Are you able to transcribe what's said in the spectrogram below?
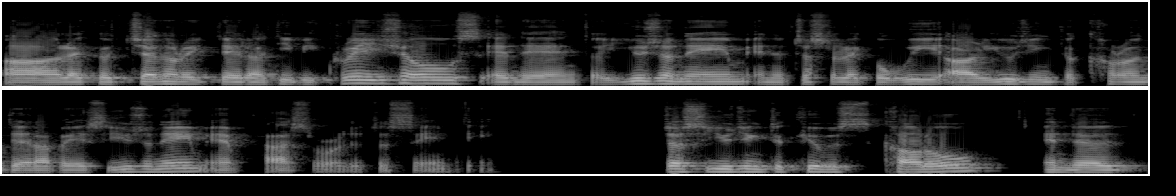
uh, like a generate data DB credentials, and then the username, and just like we are using the current database username and password, the same thing. Just using the kubectl and the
